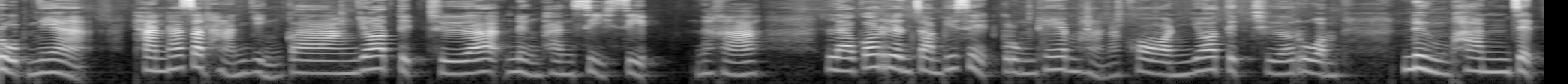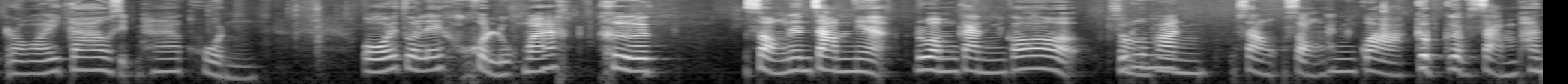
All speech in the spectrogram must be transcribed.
รุปเนี่ยทันทสถานหญิงกลางยอดติดเชื้อ 1,040 นะคะ แล้วก็เรือนจำพิเศษกรุงเทพมหานครยอดติดเชื้อรวม 1,795 คน โอ้ยตัวเลขขนลุกมาก คือสองเรือนจำเนี่ย รวมกันก็สองพันสองสองพันกว่า เกือบเกือบสามพัน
